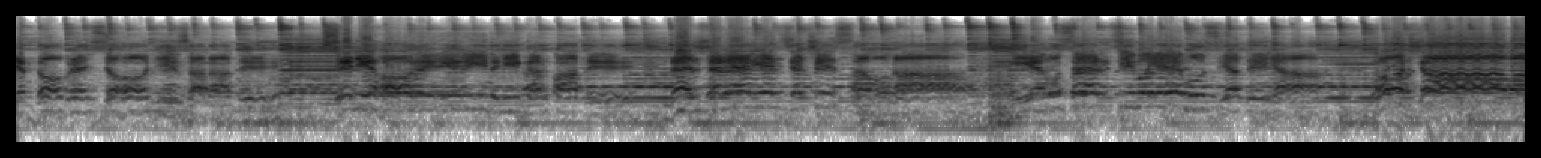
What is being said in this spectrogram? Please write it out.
Як добре сьогодні задати, сині гори і рідні Карпати, де жерельється чиста вода, є у серці моєму святиня, Колочава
